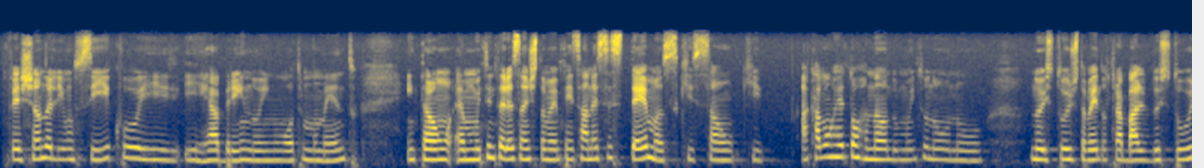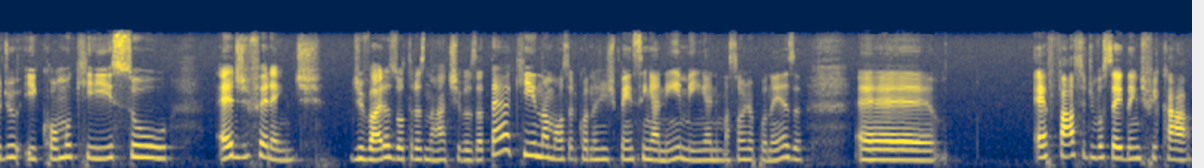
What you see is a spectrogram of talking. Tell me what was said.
fechando ali um ciclo e, e reabrindo em um outro momento. Então é muito interessante também pensar nesses temas que são que acabam retornando muito no, no, no estúdio também do trabalho do estúdio e como que isso é diferente de várias outras narrativas. Até aqui na mostra, quando a gente pensa em anime, em animação japonesa, é, é fácil de você identificar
